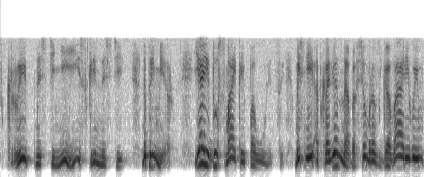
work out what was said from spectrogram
скрытности, неискренности. Например, я иду с Майкой по улице. Мы с ней откровенно обо всем разговариваем,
